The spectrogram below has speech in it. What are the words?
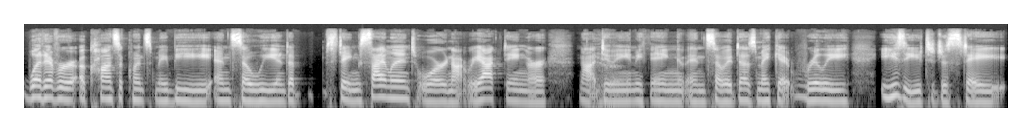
whatever a consequence may be and so we end up staying silent or not reacting or not doing anything and so it does make it really easy to just stay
